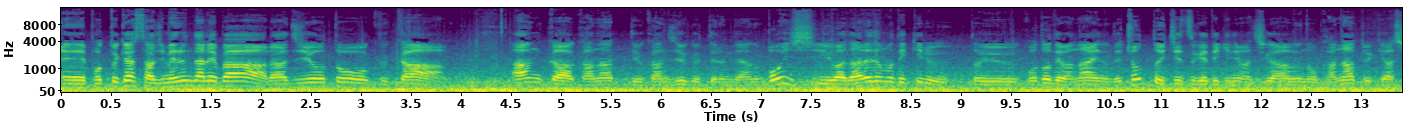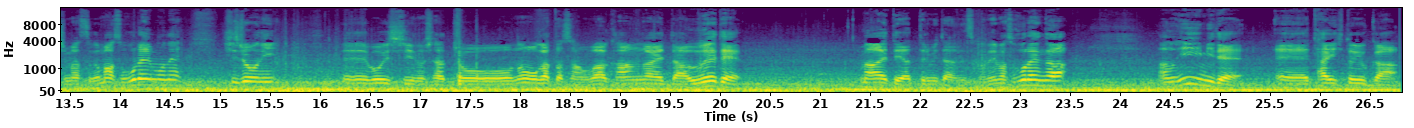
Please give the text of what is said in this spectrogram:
えー、ポッドキャスト始めるんであれば Radiotalk かアンカーかなっていう感じでよく言ってるんであの Voicy は誰でもできるということではないのでちょっと位置づけ的には違うのかなという気がしますがまあそこら辺もね非常に、えー、 Voicy の社長の緒方さんは考えた上でまあ、あえてやってるみたいなんですかね、まあ、そこら辺があのいい意味で、えー、対比というか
